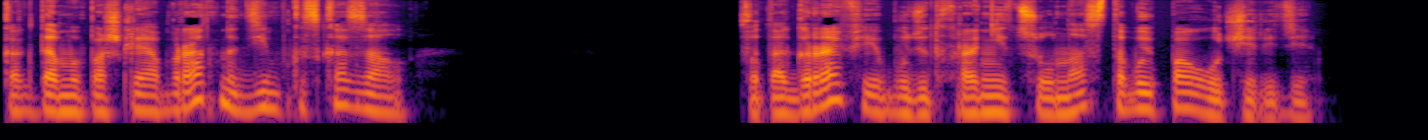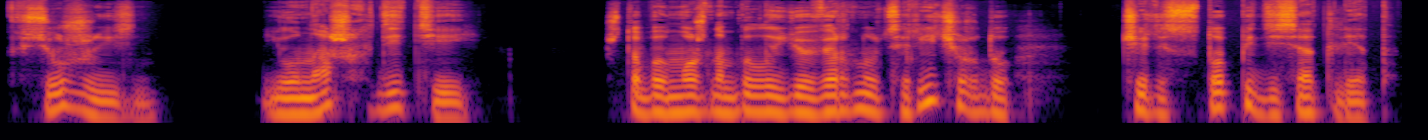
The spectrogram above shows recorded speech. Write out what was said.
Когда мы пошли обратно, Димка сказал, «Фотография будет храниться у нас с тобой по очереди, всю жизнь, и у наших детей, чтобы можно было ее вернуть Ричарду через 150 лет».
